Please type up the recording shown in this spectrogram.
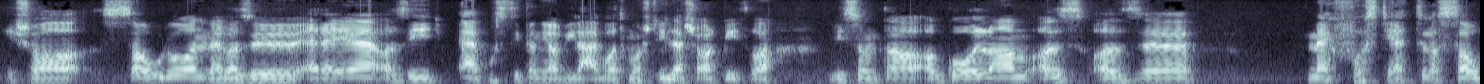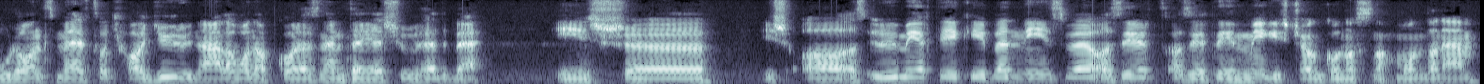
és a Sauron, meg az ő ereje, az így elpusztítani a világot, most így lesarkítva. Viszont a, a Gollam az, az uh, megfosztja ettől a Sauront, mert hogyha a gyűrű nála van, akkor az nem teljesülhet be. És, és az ő mértékében nézve azért, azért én mégiscsak gonosznak mondanám.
